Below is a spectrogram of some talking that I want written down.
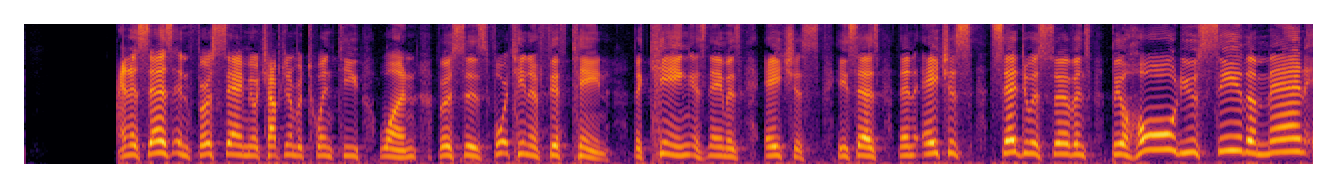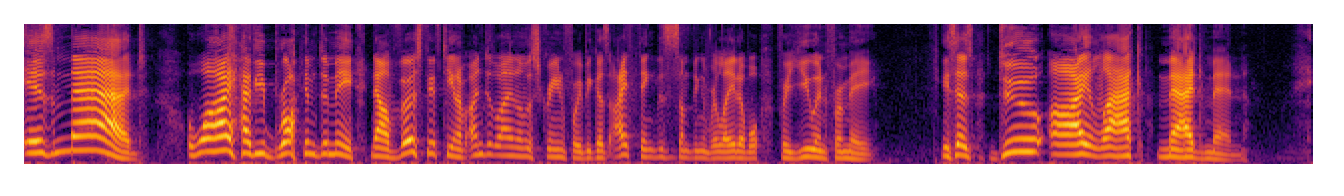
and it says in 1 samuel chapter number 21 verses 14 and 15 the king, his name is Achish. He says, Then Achish said to his servants, Behold, you see the man is mad. Why have you brought him to me? Now, verse 15, I've underlined on the screen for you because I think this is something relatable for you and for me. He says, Do I lack madmen?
